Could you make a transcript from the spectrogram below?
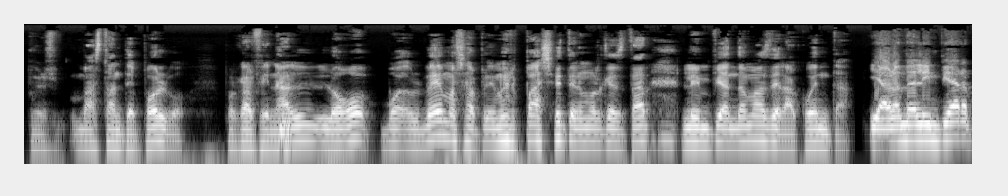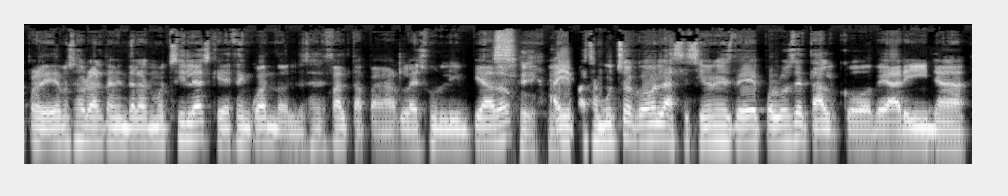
pues bastante polvo. Porque al final luego volvemos al primer paso y tenemos que estar limpiando más de la cuenta. Y hablando de limpiar, podríamos hablar también de las mochilas, que de vez en cuando les hace falta pagarles un limpiado. Ahí pasa mucho con las sesiones de polvos de talco, de harina,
